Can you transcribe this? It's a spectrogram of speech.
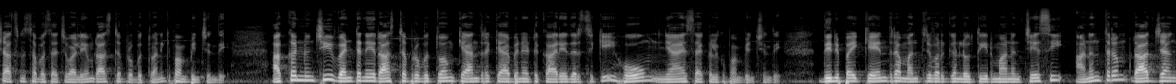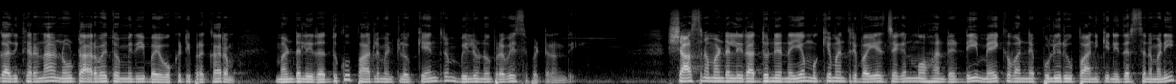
శాసనసభ సచివాలయం రాష్ట్ర ప్రభుత్వానికి పంపించింది. అక్కడి నుంచి వెంటనే రాష్ట్ర ప్రభుత్వం కేంద్ర కేబినెట్ కార్యదర్శికి హోం న్యాయశాఖలకు పంపించింది. దీనిపై కేంద్ర మంత్రివర్గంలో తీర్మానం చేసి అనంతరం రాజ్యాంగ అధికరణ నూట అరవై తొమ్మిది బై ఒకటి ప్రకారం మండలి రద్దుకు పార్లమెంట్లో కేంద్రం బిల్లును ప్రవేశపెట్టనుంది. శాసనమండలి రద్దు నిర్ణయం ముఖ్యమంత్రి వైఎస్ జగన్మోహన్ రెడ్డి మేకవన్నె పులి రూపానికి నిదర్శనమని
